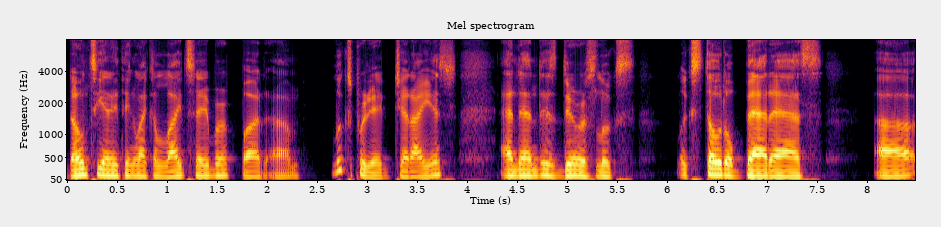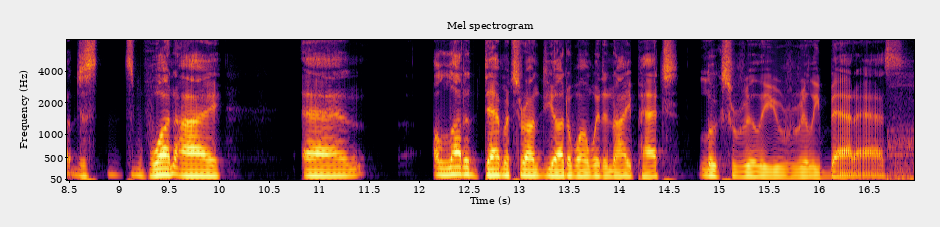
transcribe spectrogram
don't see anything like a lightsaber but um, looks pretty jedi-ish. And then this Duros looks looks total badass uh, just one eye and a lot of damage around the other one with an eye patch. Looks really really badass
